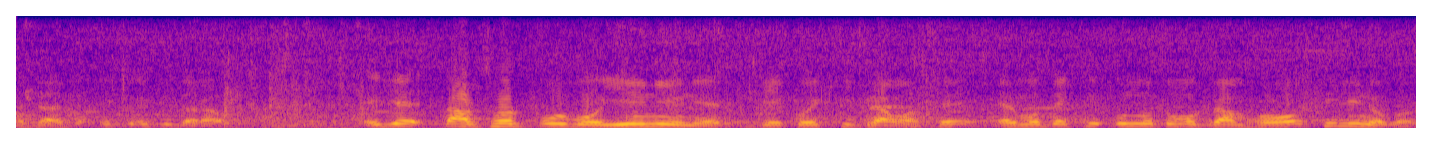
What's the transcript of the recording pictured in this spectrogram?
আচ্ছা আচ্ছা একটু একটু দাঁড়াও। এই যে তালসর পূর্ব ইউনিয়নের যে কয়েকটি গ্রাম আছে এর মধ্যে একটি অন্যতম গ্রাম হলো তিলিনগর।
